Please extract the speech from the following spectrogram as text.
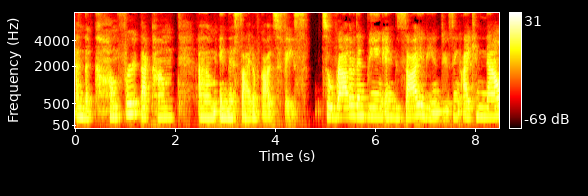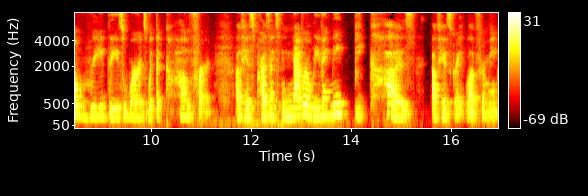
and the comfort that come um, in this side of God's face. So rather than being anxiety inducing, I can now read these words with the comfort of His presence never leaving me because of His great love for me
